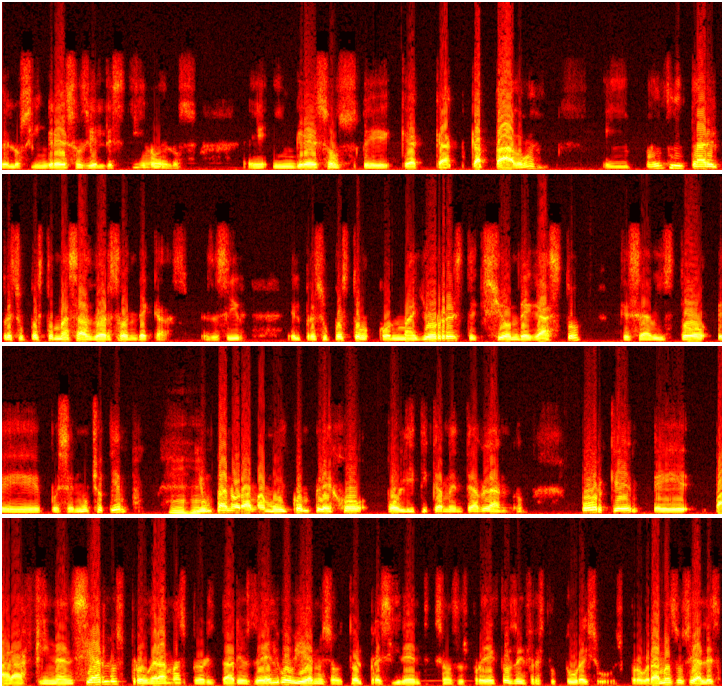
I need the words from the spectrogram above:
de los ingresos y el destino de los eh, ingresos eh, que ha captado, eh, a enfrentar el presupuesto más adverso en décadas, es decir, el presupuesto con mayor restricción de gasto que se ha visto pues en mucho tiempo y un panorama muy complejo políticamente hablando, porque para financiar los programas prioritarios del gobierno y sobre todo el presidente, que son sus proyectos de infraestructura y sus programas sociales,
